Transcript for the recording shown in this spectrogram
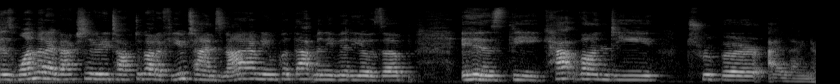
is one that I've actually already talked about a few times and I haven't even put that many videos up is the Kat Von D Trooper eyeliner.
